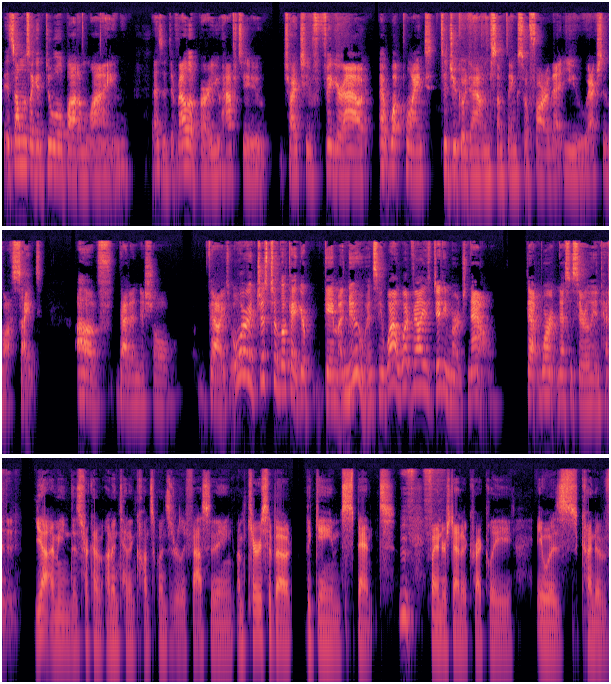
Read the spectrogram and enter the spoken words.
It's almost like a dual bottom line. As a developer, you have to try to figure out at what point did you go down something so far that you actually lost sight of that initial values, or just to look at your game anew and say, wow, what values did emerge now that weren't necessarily intended? Yeah, I mean, this kind of unintended consequences is really fascinating. I'm curious about the game Spent. Mm. If I understand it correctly, it was kind of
